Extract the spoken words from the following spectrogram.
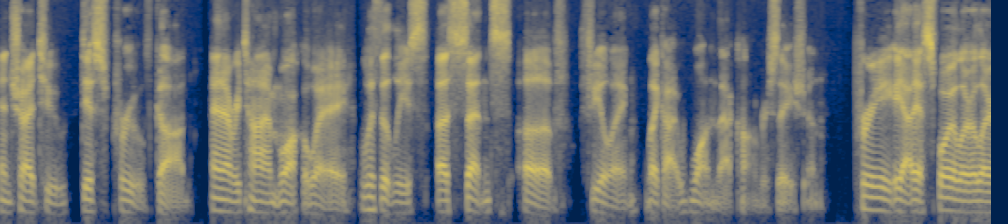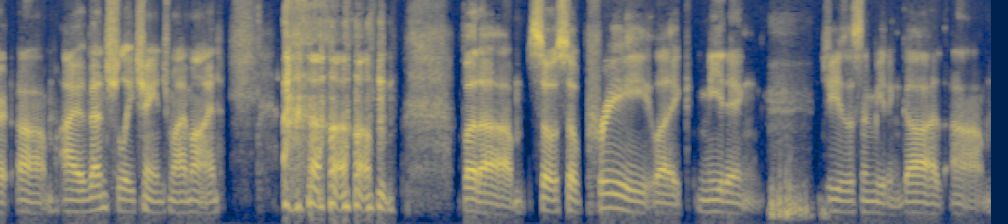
and try to disprove God and every time walk away with at least a sense of feeling like I won that conversation. Pre, yeah, yeah spoiler alert. Um, I eventually changed my mind. um, but um, so so pre like meeting Jesus and meeting God, um,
